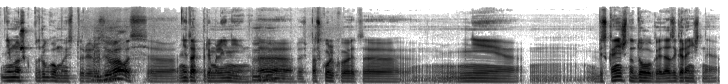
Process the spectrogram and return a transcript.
немножко по-другому история Мгм. развивалась, э, не так прямолинейно, Мгм. да, то есть поскольку это не бесконечно долгое, да, заграничное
